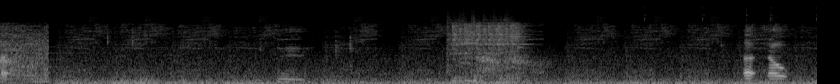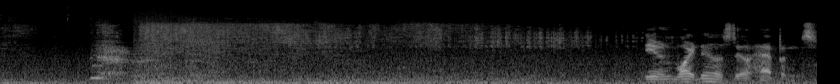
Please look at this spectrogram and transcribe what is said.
Uh, hmm. Uh, no. Even White Nilla still happens.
